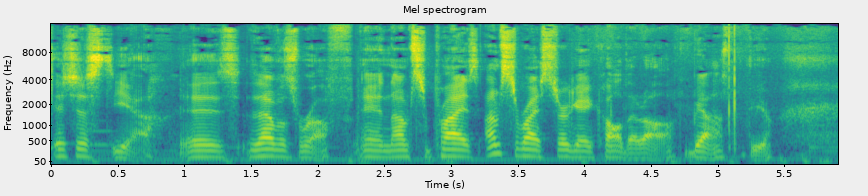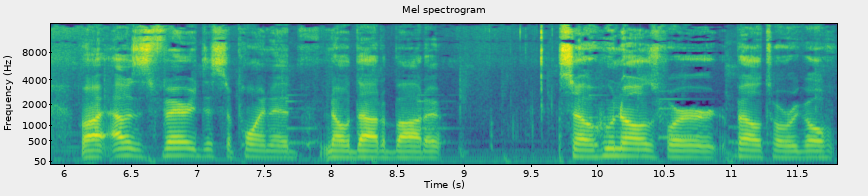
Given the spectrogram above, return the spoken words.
it's just yeah, it's, that was rough, and I'm surprised. I'm surprised Sergey called it off. To be honest with you, but I was very disappointed, no doubt about it. So who knows where Bellator will go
